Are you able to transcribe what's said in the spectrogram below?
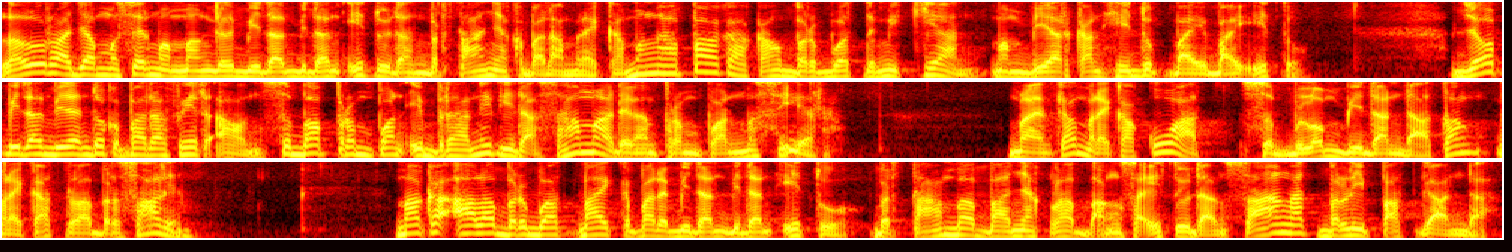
Lalu Raja Mesir memanggil bidan-bidan itu dan bertanya kepada mereka, Mengapakah kamu berbuat demikian, membiarkan hidup bayi-bayi itu? Jawab bidan-bidan itu kepada Fir'aun, sebab perempuan Ibrani tidak sama dengan perempuan Mesir. Melainkan mereka kuat. Sebelum bidan datang, mereka telah bersalin. Maka Allah berbuat baik kepada bidan-bidan itu. Bertambah banyaklah bangsa itu dan sangat berlipat ganda.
